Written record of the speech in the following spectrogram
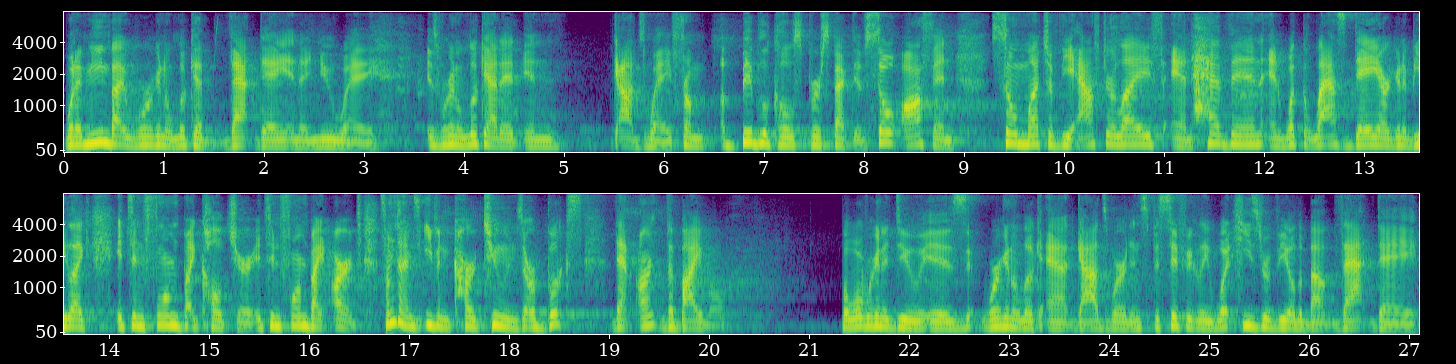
What I mean by we're going to look at that day in a new way is we're going to look at it in God's way from a biblical perspective. So often, so much of the afterlife and heaven and what the last day are going to be like, it's informed by culture, it's informed by art, sometimes even cartoons or books that aren't the Bible. But what we're going to do is we're going to look at God's word and specifically what he's revealed about that day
